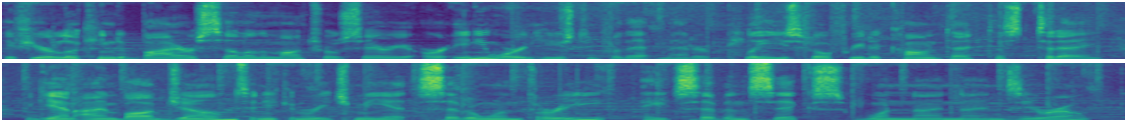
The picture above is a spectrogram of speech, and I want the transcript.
If you're looking to buy or sell in the Montrose area or anywhere in Houston for that matter, please feel free to contact us today. Again, I'm Bob Jones, and you can reach me at 713 876 1990.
